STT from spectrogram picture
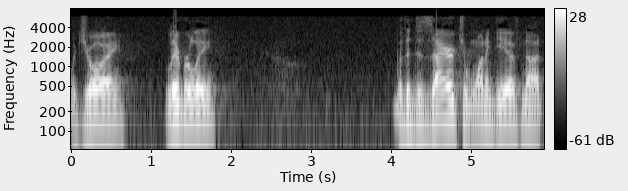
With joy, liberally, with a desire to want to give, not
